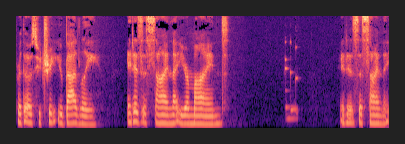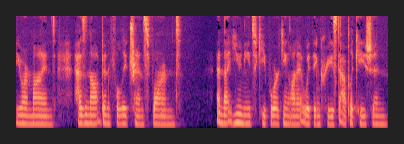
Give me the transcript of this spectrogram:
for those who treat you badly, it is a sign that your mind it is a sign that your mind has not been fully transformed and that you need to keep working on it with increased application.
